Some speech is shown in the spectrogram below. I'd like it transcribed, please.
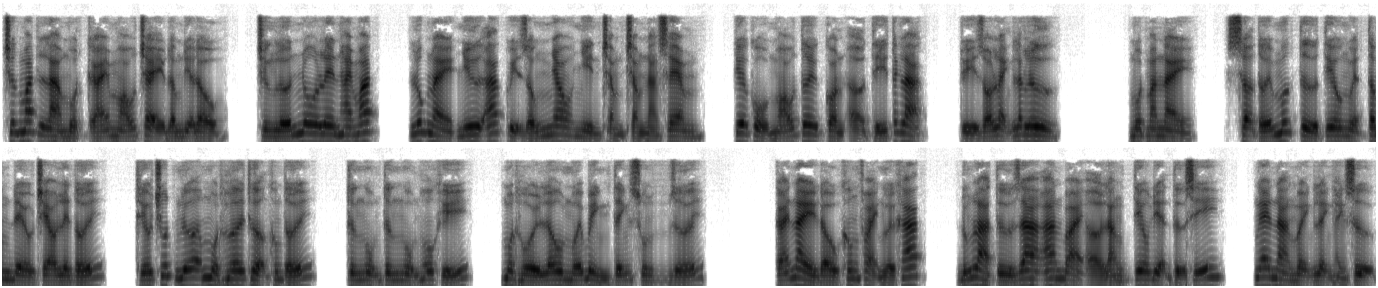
Trước mắt là một cái máu chảy đầm địa đầu, trừng lớn nô lên hai mắt, lúc này như ác quỷ giống nhau nhìn chằm chằm nàng xem, kia cổ máu tươi còn ở tí tách lạc, tùy gió lạnh lắc lư. Một màn này, sợ tới mức từ tiêu nguyện tâm đều treo lên tới, thiếu chút nữa một hơi thượng không tới, từng ngụm từng ngụm hô khí, một hồi lâu mới bình tĩnh xuống dưới. Cái này đầu không phải người khác, đúng là từ gia an bài ở lăng tiêu điện tử sĩ, nghe nàng mệnh lệnh hành sự,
